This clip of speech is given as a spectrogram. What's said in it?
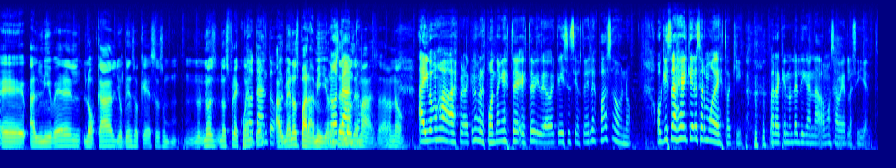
eh, al nivel local yo pienso que eso es un, no, no es, no es frecuente. tanto, Al menos para mí, yo no, sé los tanto. demás, I don't know. Ahí vamos a, a esperar que nos respondan este, este video, a ver qué dicen, si a ustedes les pasa o no. O quizás él quiere ser modesto aquí, para que no les digan nada. Vamos a ver la siguiente.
